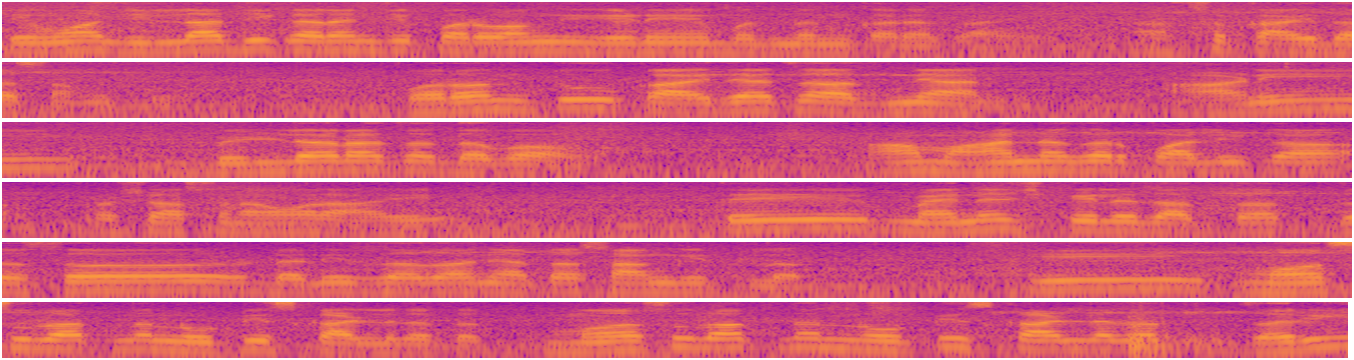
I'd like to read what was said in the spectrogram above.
तेव्हा जिल्हाधिकाऱ्यांची परवानगी घेणे बंधनकारक आहे असं कायदा सांगतो. परंतु कायद्याचं अज्ञान आणि बिल्डराचा दबाव हा महानगरपालिका प्रशासनावर आहे. ते मॅनेज केले जातात. जसं डॅनिस दादाने आता सांगितलं की महसुलातनं नोटीस काढल्या जातात. महसुलातनं नोटीस काढल्या जातात जरी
